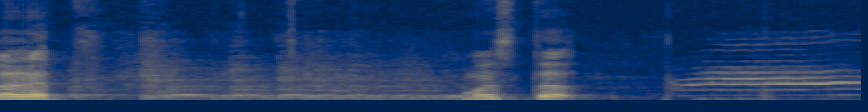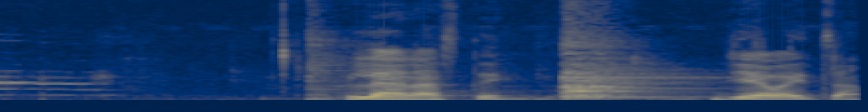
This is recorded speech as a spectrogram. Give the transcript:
सगळ्यात मस्त प्लॅन असते. जेवायचा.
